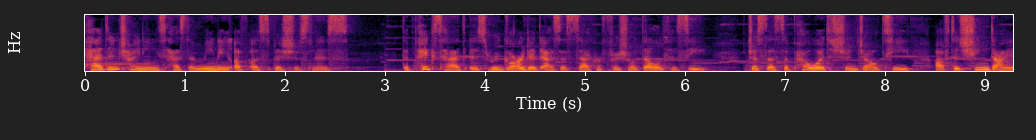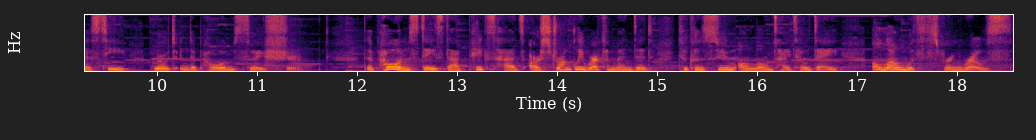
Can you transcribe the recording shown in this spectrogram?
Head in Chinese has the meaning of auspiciousness. The pig's head is regarded as a sacrificial delicacy, just as the poet Shen Zhaoti of the Qing dynasty wrote in the poem Sui Shi. The poem states that pig's heads are strongly recommended to consume on Long Title Day, along with spring rolls.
